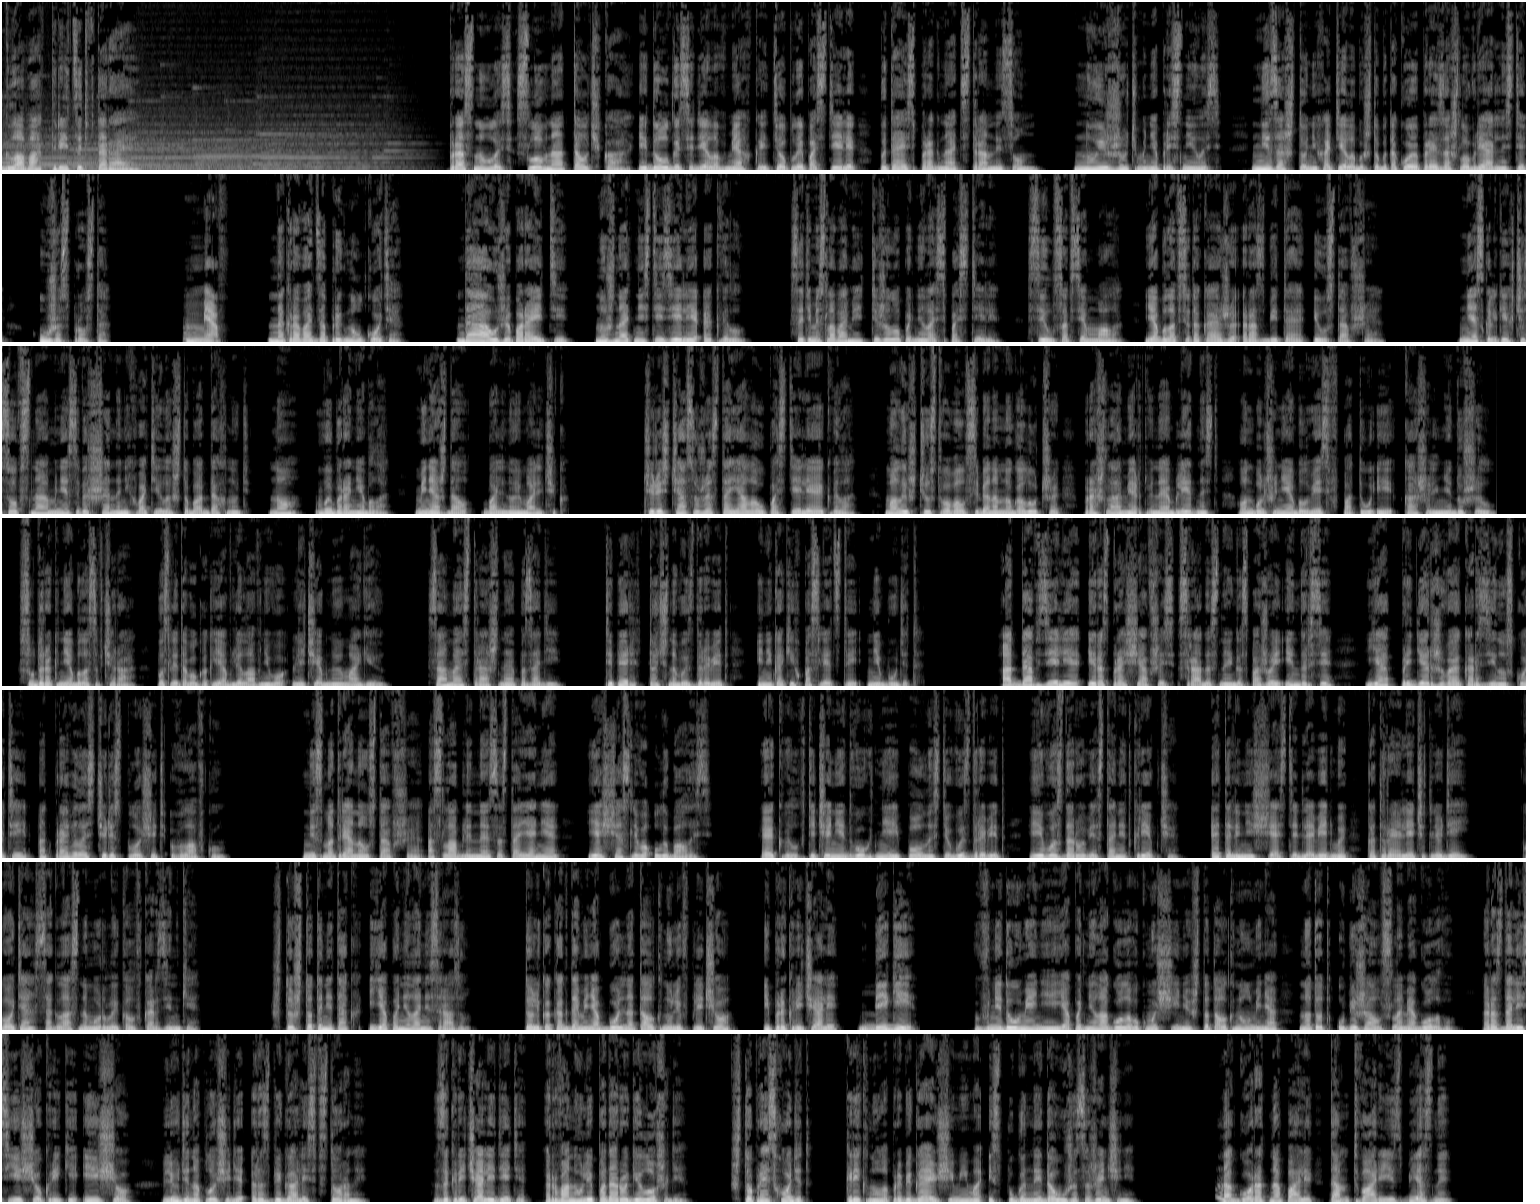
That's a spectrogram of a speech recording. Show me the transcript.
Глава 32. Проснулась, словно от толчка, и долго сидела в мягкой, теплой постели, пытаясь прогнать странный сон. Ну и жуть мне приснилась. Ни за что не хотела бы, чтобы такое произошло в реальности. Ужас просто. «Мяв!» — на кровать запрыгнул Котя. «Да, уже пора идти. Нужно отнести зелье Эквилу». С этими словами тяжело поднялась с постели. Сил совсем мало. Я была все такая же разбитая и уставшая. Нескольких часов сна мне совершенно не хватило, чтобы отдохнуть, но выбора не было. Меня ждал больной мальчик. Через час уже стояла у постели Эквила. Малыш чувствовал себя намного лучше, прошла мертвенная бледность, он больше не был весь в поту и кашель не душил. Судорог не было со вчера, после того, как я влила в него лечебную магию. Самое страшное позади. Теперь точно выздоровеет, и никаких последствий не будет. Отдав зелье и распрощавшись с радостной госпожой Индерси, я, придерживая корзину с котей, отправилась через площадь в лавку. Несмотря на уставшее, ослабленное состояние, я счастливо улыбалась. Эквил в течение двух дней полностью выздоровеет, и его здоровье станет крепче. Это ли несчастье для ведьмы, которая лечит людей? Котя согласно мурлыкал в корзинке. Что что-то не так, я поняла не сразу. Только когда меня больно толкнули в плечо и прокричали «Беги!». В недоумении я подняла голову к мужчине, что толкнул меня, но тот убежал, сломя голову. Раздались еще крики и еще. Люди на площади разбегались в стороны. Закричали дети, рванули по дороге лошади. «Что происходит?» — крикнула пробегающей мимо испуганной до ужаса женщине. «На город напали, там твари из бездны!»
